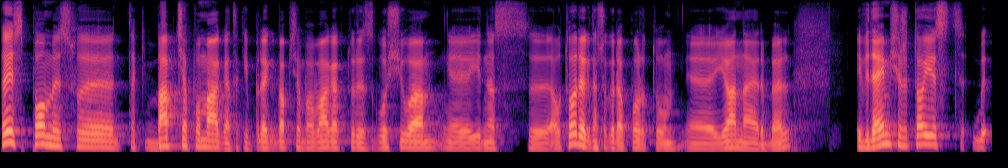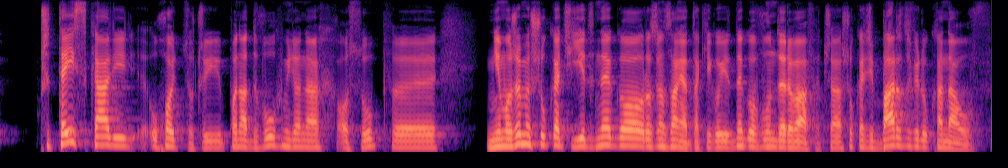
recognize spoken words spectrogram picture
To jest pomysł, e, taki Babcia Pomaga, taki projekt Babcia Pomaga, który zgłosiła e, jedna z autorek naszego raportu, Joanna Erbel. I wydaje mi się, że to jest przy tej skali uchodźców, czyli ponad dwóch milionach osób, nie możemy szukać jednego rozwiązania, takiego jednego Wunderwaffe. Trzeba szukać bardzo wielu kanałów,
